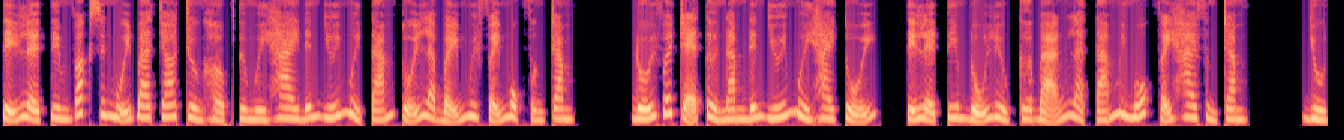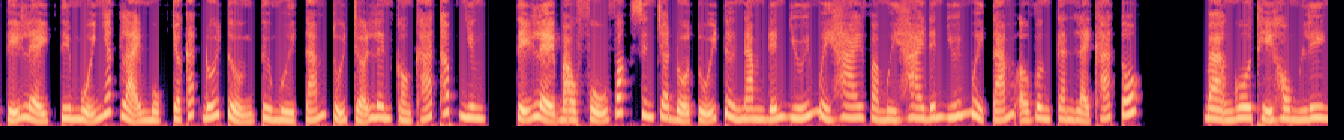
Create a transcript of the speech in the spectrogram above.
Tỷ lệ tiêm vaccine mũi 3 cho trường hợp từ 12 đến dưới 18 tuổi là 70,1%. Đối với trẻ từ 5 đến dưới 12 tuổi, tỷ lệ tiêm đủ liều cơ bản là 81,2%. Dù tỷ lệ tiêm mũi nhắc lại một cho các đối tượng từ 18 tuổi trở lên còn khá thấp nhưng tỷ lệ bao phủ vaccine cho độ tuổi từ 5 đến dưới 12 và 12 đến dưới 18 ở Vân Canh lại khá tốt. Bà Ngô Thị Hồng Liên,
